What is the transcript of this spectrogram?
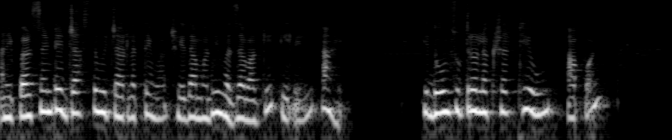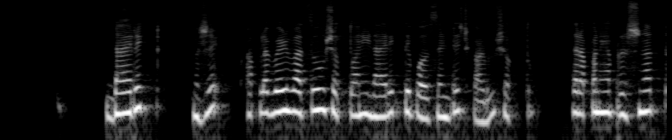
आणि पर्सेंटेज जास्त विचारलं तेव्हा छेदामध्ये वजाबाकी केलेली आहे. हे दोन सूत्र लक्षात ठेवून आपण डायरेक्ट म्हणजे आपला वेळ वाचवू शकतो आणि डायरेक्ट ते पर्सेंटेज काढू शकतो. तर आपण ह्या प्रश्नात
